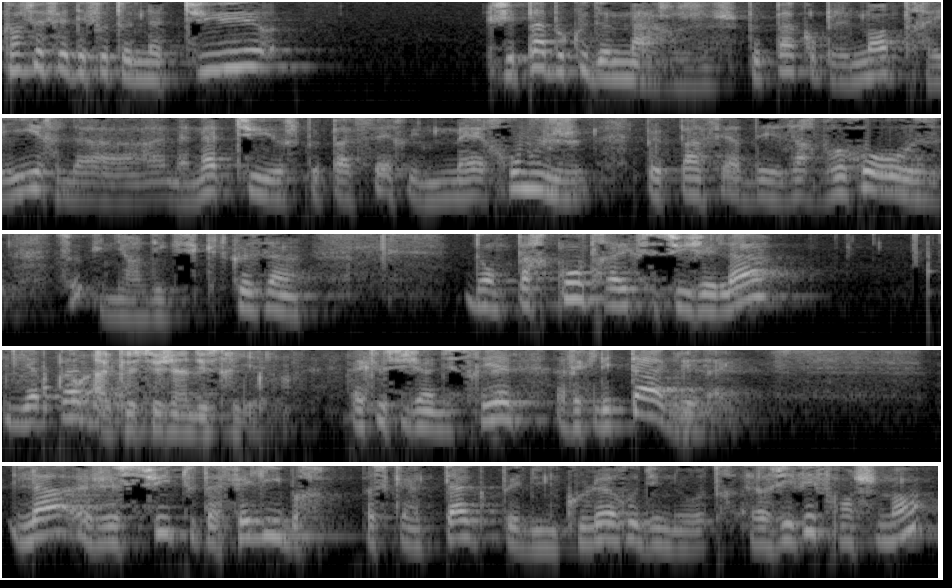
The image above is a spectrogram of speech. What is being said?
Quand je fais des photos de nature, j'ai pas beaucoup de marge. Je peux pas complètement trahir la, nature. Je peux pas faire une mer rouge. Je peux pas faire des arbres roses. Il y en existe quelques-uns. Donc, par contre, avec ce sujet-là, il n'y a pas. Avec le sujet industriel. Avec le sujet industriel, avec les tags. Là, je suis tout à fait libre, parce qu'un tag peut être d'une couleur ou d'une autre. Alors j'y vais franchement,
